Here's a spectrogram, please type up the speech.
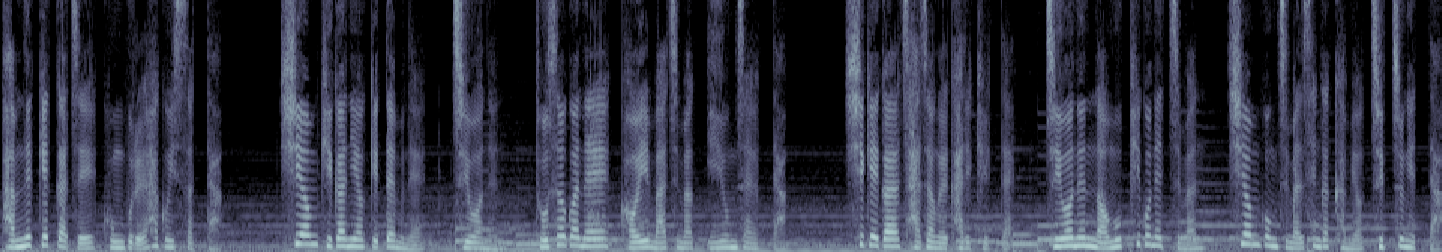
밤늦게까지 공부를 하고 있었다. 시험 기간이었기 때문에 지원은 도서관의 거의 마지막 이용자였다. 시계가 자정을 가리킬 때 지원은 너무 피곤했지만 시험 공지만 생각하며 집중했다.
